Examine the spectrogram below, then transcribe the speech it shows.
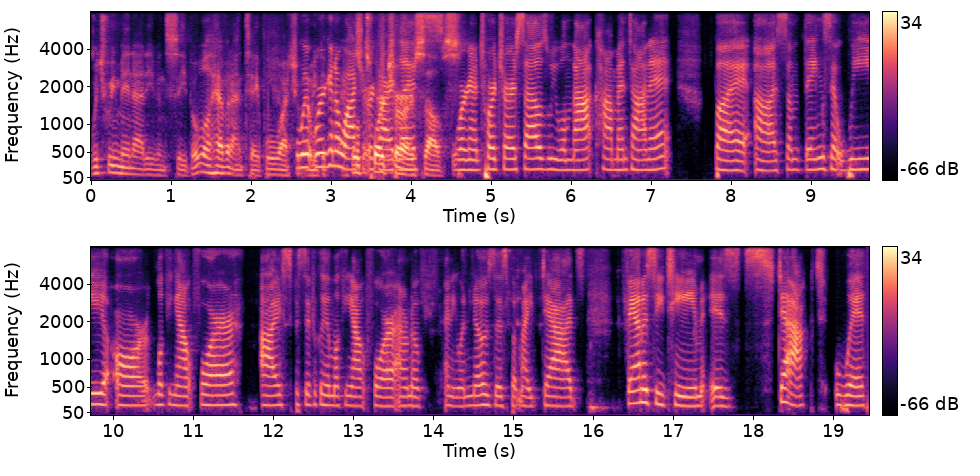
Which we may not even see, but we'll have it on tape. We'll watch it. we're we we're going to watch We'll it torture regardless. ourselves. We're going to torture ourselves. We will not comment on it. But uh, some things that we are looking out for I specifically am looking out for. I don't know if anyone knows this, but my dad's fantasy team is stacked with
